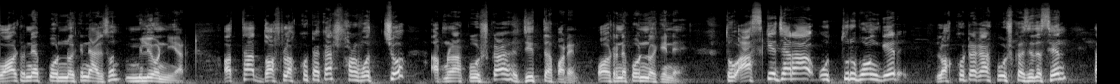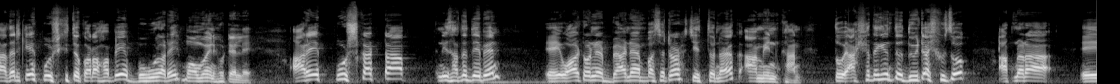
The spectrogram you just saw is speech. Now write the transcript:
ওয়ালটনের পণ্য কিনে একজন মিলিয়নিয়ার। অর্থাৎ দশ লক্ষ টাকার সর্বোচ্চ আপনারা পুরস্কার জিততে পারেন ওয়ালটনের পণ্য কিনে। তো আজকে যারা উত্তরবঙ্গের লক্ষ টাকার পুরস্কার জিতেছেন, তাদেরকে পুরস্কৃত করা হবে বগুড়ার এই মোমাইন হোটেলে। আর এই পুরস্কারটা নিজ হাতে দেবেন এই ওয়ালটনের ব্র্যান্ড অ্যাম্বাসেডর, চিত্রনায়ক আমিন খান। তো একসাথে কিন্তু দুইটা সুযোগ আপনারা এই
